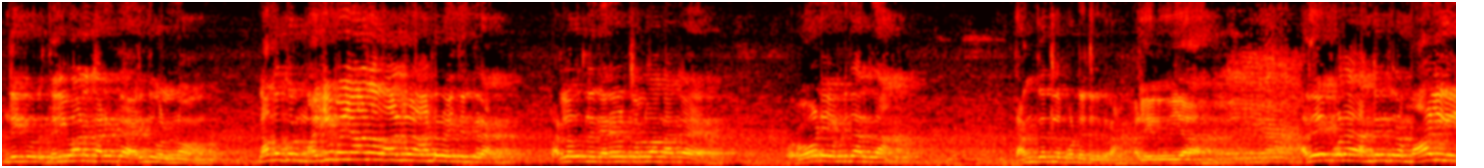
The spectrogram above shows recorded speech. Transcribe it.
இன்றைக்கு ஒரு தெளிவான காரியத்தை அறிந்து கொள்ளணும். நமக்கு ஒரு மகிமையான வாழ்வை ஆண்டு வைத்திருக்கிறார். பரலோகத்தில் நிறைய பேர் சொல்லுவாங்க அங்கே ரோடு எப்படி தான் இருக்குதான்? தங்கத்தில் போட்டு வச்சிருக்கிறான். அலையலூயா அதே போல் அங்கே இருக்கிற மாளிகை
